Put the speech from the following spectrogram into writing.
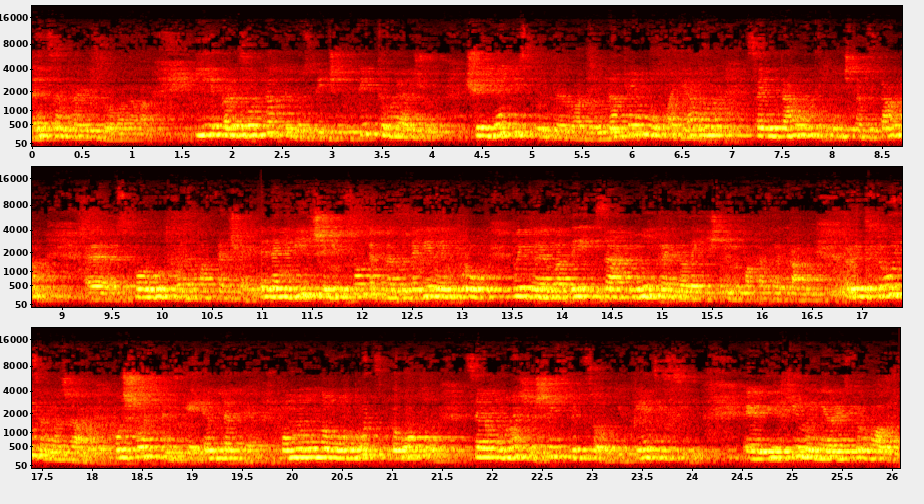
децентралізованого. І результати досліджень підтверджують, що якість питної води напряму пов'язана з санітарно-технічним станом е, споруд водопостачання. Найбільший відсоток незадовільних проб питної води за мікробіологічними показниками реєструється, на жаль, по Шосткинській МТГ. По минулому році- року це майже 6%, 5,7%. Е, Відхилення реєструвалися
